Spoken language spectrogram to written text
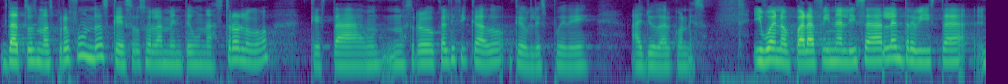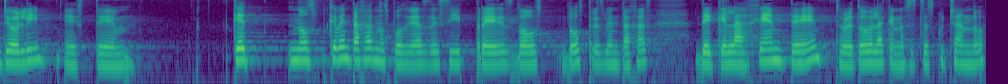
datos más profundos, que eso solamente un astrólogo, que está, un, astrólogo calificado, que les puede ayudar con eso. Y bueno, para finalizar la entrevista, Jolie, este, ¿qué, nos, ¿qué ventajas nos podrías decir? Tres, dos, dos, tres ventajas de que la gente, sobre todo la que nos está escuchando,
